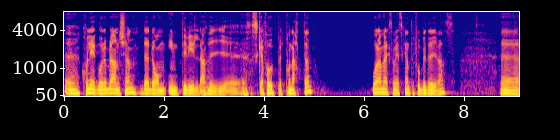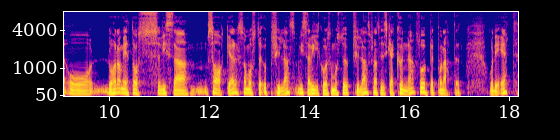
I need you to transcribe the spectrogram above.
eh, kollegor i branschen, där de inte vill att vi eh, ska få öppet på natten. Vår verksamhet ska inte få bedrivas. Eh, och då har de gett oss vissa saker som måste uppfyllas, vissa villkor som måste uppfyllas för att vi ska kunna få öppet på natten. Och det är ett,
